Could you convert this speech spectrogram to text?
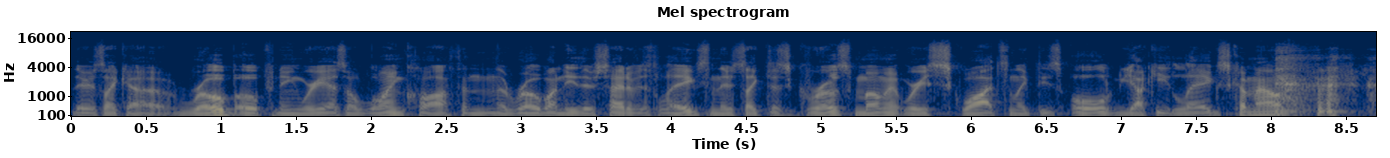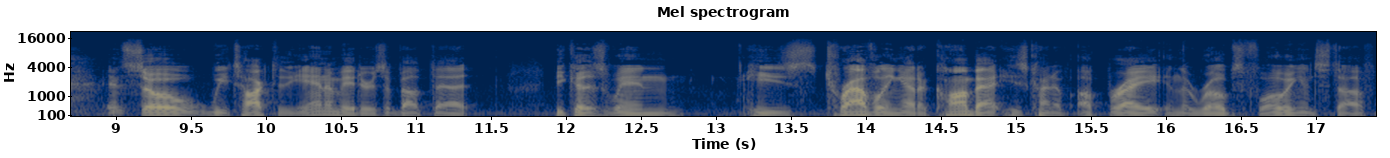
there's like a robe opening where he has a loincloth and then the robe on either side of his legs and there's like this gross moment where he squats and like these old yucky legs come out. And so we talked to the animators about that because when he's traveling out of combat he's kind of upright and the robe's flowing and stuff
